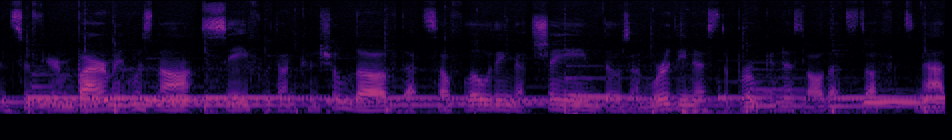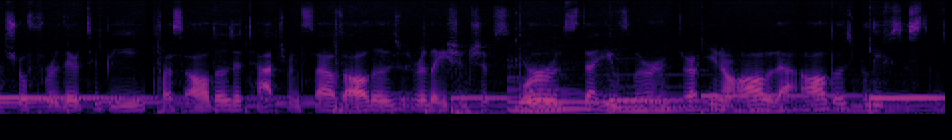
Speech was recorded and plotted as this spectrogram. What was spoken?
And so, if your environment was not safe with unconditional love, that self loathing, that shame, those unworthiness, the brokenness, all that stuff, natural for there to be, plus all those attachment styles, all those relationships, words that you've learned, you know, all of that, all those belief systems.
